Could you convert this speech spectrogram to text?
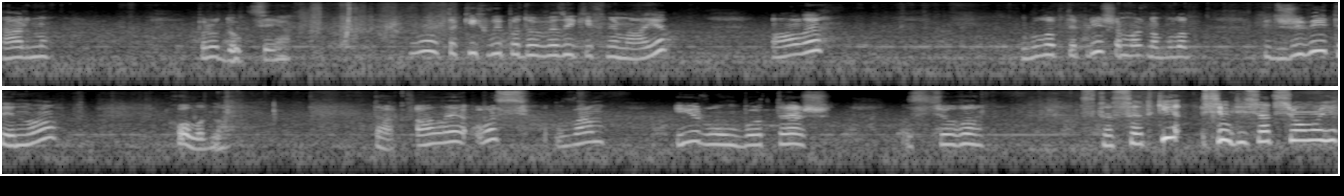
гарну продукцію. Ну, таких випадів великих немає, але було б тепліше, можна було б підживити, але холодно. Так, але ось вам і румбо теж з цього з касетки 77-ї.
